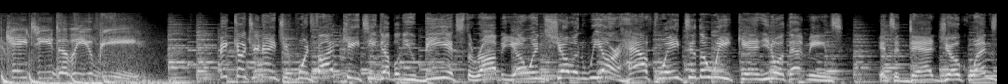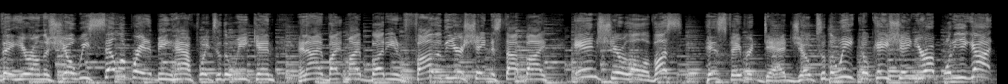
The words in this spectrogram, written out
KTWB. Big Country 92.5 KTWB. It's the Robbie Owens Show, and we are halfway to the weekend. You know what that means? It's a Dad Joke Wednesday here on the show. We celebrate it being halfway to the weekend, and I invite my buddy and father of the year, Shane, to stop by and share with all of us his favorite dad jokes of the week. Okay, Shane, you're up. What do you got?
